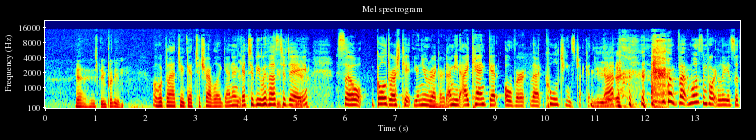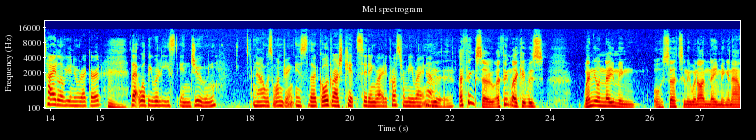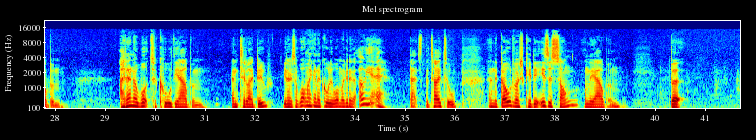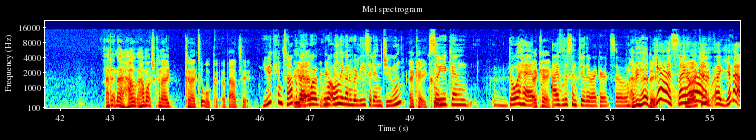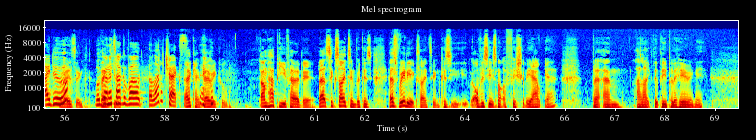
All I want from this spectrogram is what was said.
Yeah, it's been brilliant. Well, we're glad you get to travel again and Yeah. get to be with us today. Yeah. So, Gold Rush Kid, your new hmm. record. I mean, I can't get over that cool jeans jacket you got. but most importantly, it's the title of your new record hmm. that will be released in June. And I was wondering, is the Gold Rush Kid sitting right across from me right now? Yeah, I think so. I think like it was when you're naming, or certainly when I'm naming an album, I don't know what to call the album until I do. You know, so what am I going to call it? What am I going to go? Oh yeah, that's the title. And the Gold Rush Kid, it is a song on the album, but I don't know how how much can I can I talk about it? You can talk about it. We're, we're only going to release it in June. Okay, cool. So you can go ahead. Okay. I've listened to the record, so. have you heard it? Yes, I like have. it? Uh, yeah, I do. Amazing. We're going to talk about a lot of tracks. Okay, very cool. I'm happy you've heard it. That's exciting because that's really exciting because obviously it's not officially out yet, but um, I like that people are hearing it.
